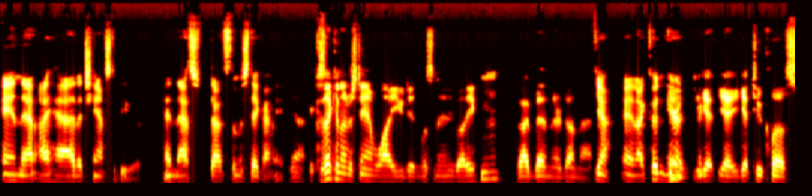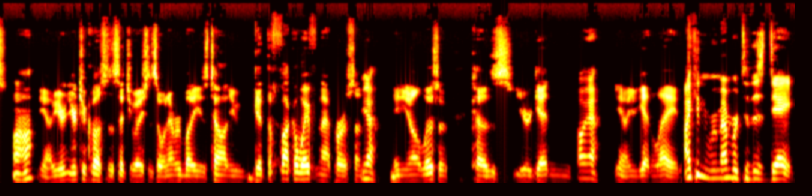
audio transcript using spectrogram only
and that I had a chance to be with. And that's that's the mistake I made. Yeah, because I can understand why you didn't listen to anybody. Mhm. But I've been there, done that. Yeah, and I couldn't hear And it. You get, yeah, you get too close. Uh huh. You know, you're you're too close to the situation. So when everybody is telling you get the fuck away from that person, Yeah. and you don't listen because you're getting, Oh yeah. you know, you're getting laid. I can remember to this day.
